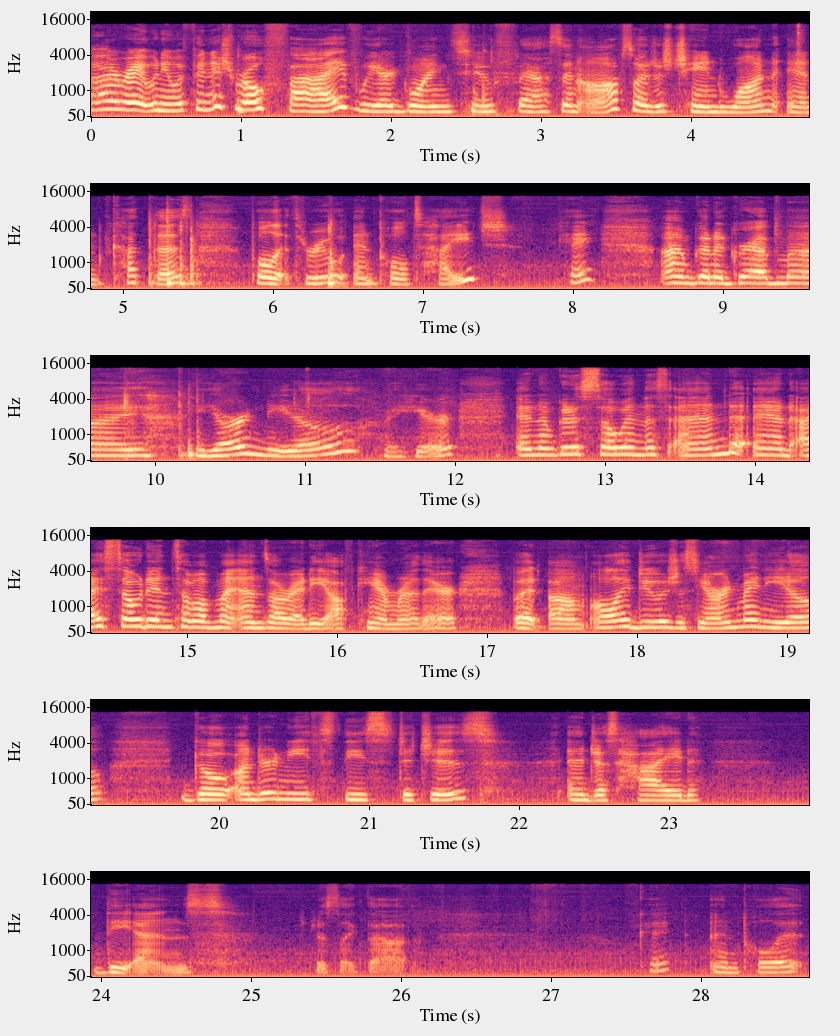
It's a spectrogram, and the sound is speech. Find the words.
Alright, when you finish row 5, we are going to fasten off. So I just chained one and cut this, pull it through, and pull tight. Okay, I'm going to grab my yarn needle right here and I'm going to sew in this end and I sewed in some of my ends already off camera there but um, all I do is just yarn my needle, go underneath these stitches and just hide the ends just like that. Okay, and pull it,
